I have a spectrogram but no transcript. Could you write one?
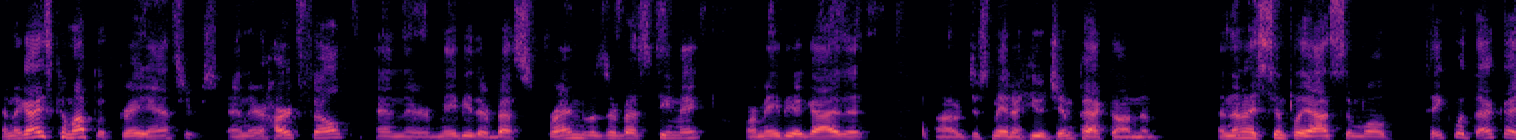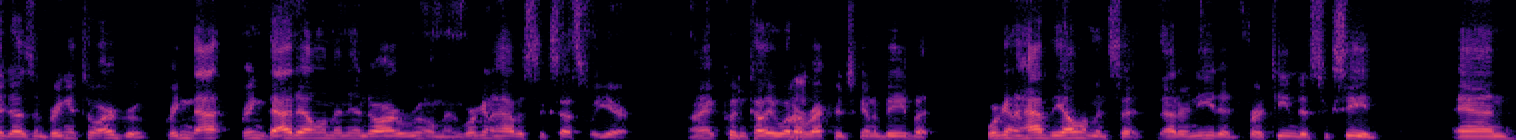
and the guys come up with great answers and they're heartfelt and they're maybe their best friend was their best teammate or maybe a guy that uh, just made a huge impact on them. And then i simply ask them well take what that guy does and bring it to our group. Bring that bring that element into our room and we're going to have a successful year. I couldn't tell you what right. our record's going to be but we're going to have the elements that, that are needed for a team to succeed. And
